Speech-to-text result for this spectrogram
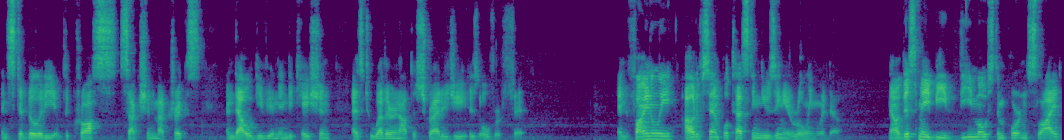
and stability of the cross-section metrics and that will give you an indication as to whether or not the strategy is overfit. And finally, out of sample testing using a rolling window. Now this may be the most important slide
